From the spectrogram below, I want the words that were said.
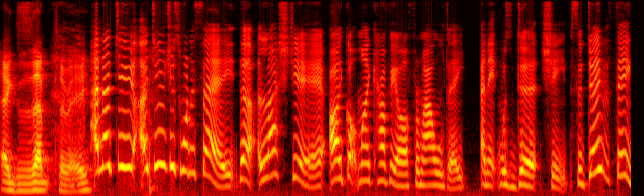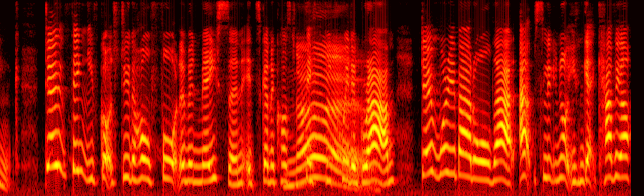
exemplary. and I do I do just want to say that last year I got my caviar from Aldi and it was dirt cheap. So don't think don't think you've got to do the whole Fortnum and Mason. It's going to cost 50 quid a gram. Don't worry about all that. Absolutely not. You can get caviar,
